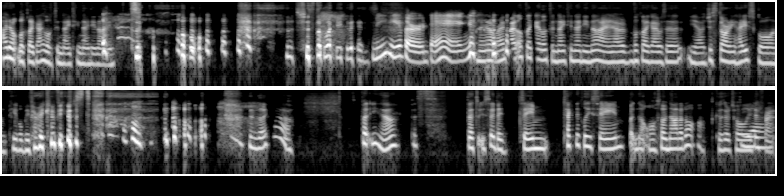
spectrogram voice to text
I don't look like I looked in 1999." So that's just the way it is. Me neither, dang. I know, right? If I looked like I looked in 1999, I would look like I was, a you know, just starting high school, and people be very confused. Be like, "Oh." But, you know, that's that's what you said, they same technically same, but no also not at all because they're totally Yeah. different.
